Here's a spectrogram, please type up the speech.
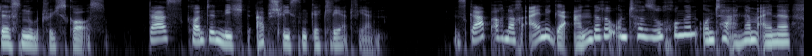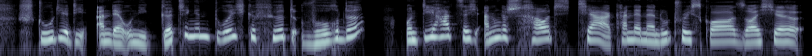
des Nutri-Scores? Das konnte nicht abschließend geklärt werden. Es gab auch noch einige andere Untersuchungen, unter anderem eine Studie, die an der Uni Göttingen durchgeführt wurde. Und die hat sich angeschaut, tja, kann denn der Nutri-Score solche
